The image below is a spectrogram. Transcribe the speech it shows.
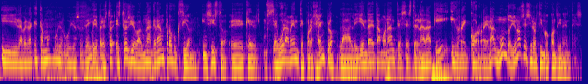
y la verdad que estamos muy orgullosos de ello. Oye, pero esto, esto es llevar una gran producción, insisto, eh, que seguramente, por ejemplo, la leyenda de Tamonante se estrenará aquí y recorrerá el mundo. Yo no sé si los cinco continentes.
